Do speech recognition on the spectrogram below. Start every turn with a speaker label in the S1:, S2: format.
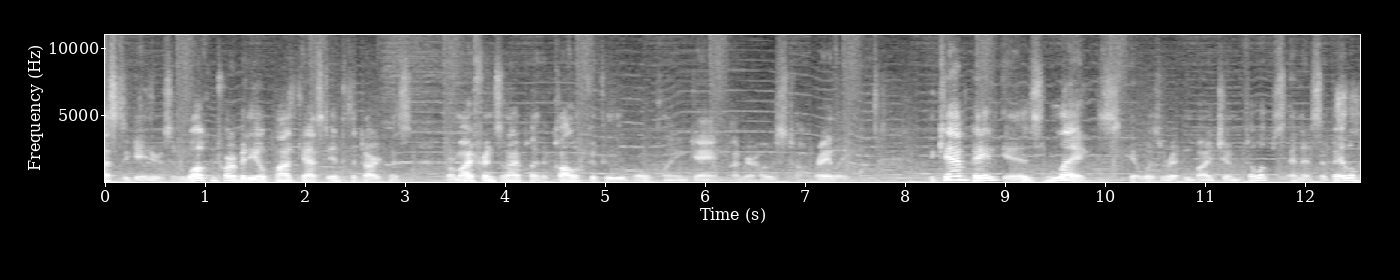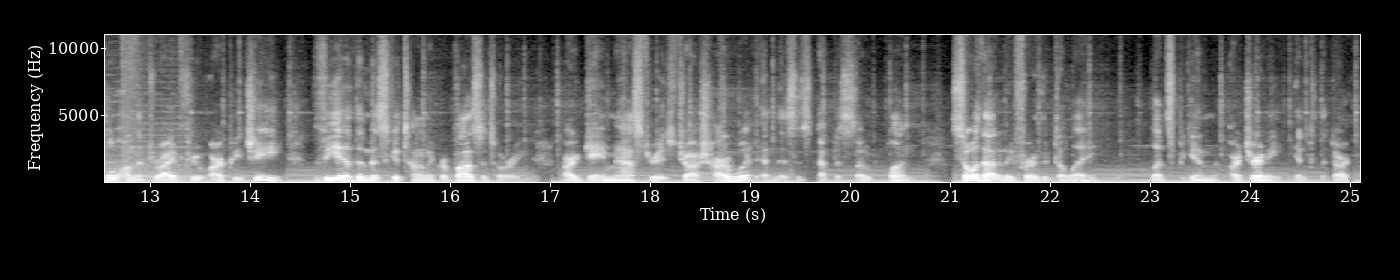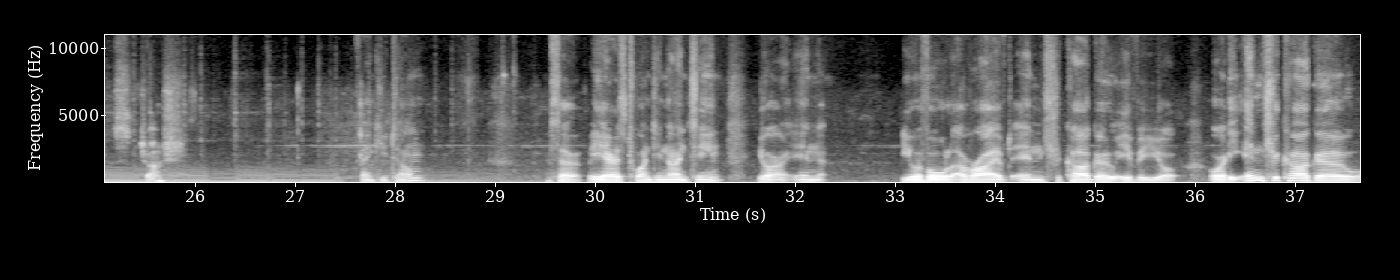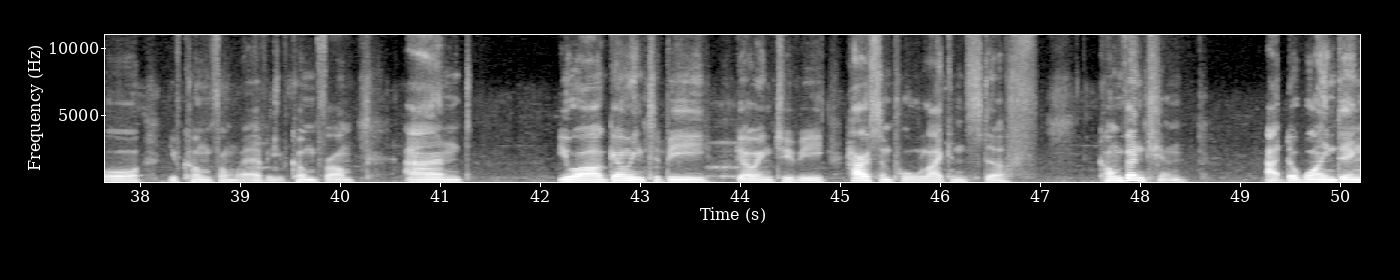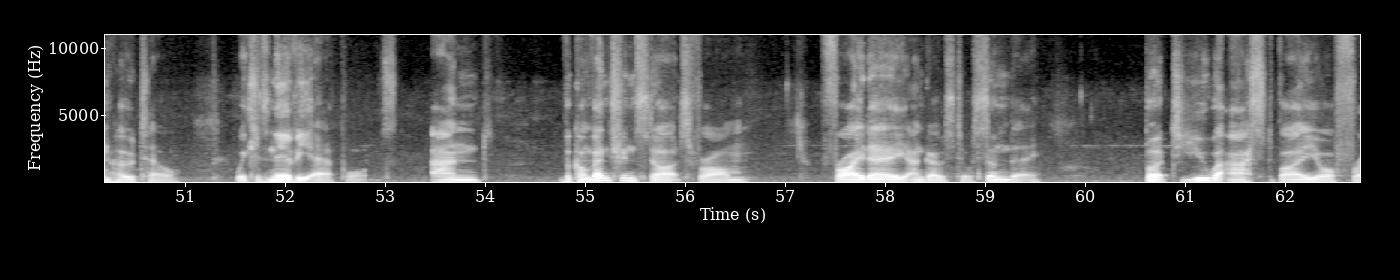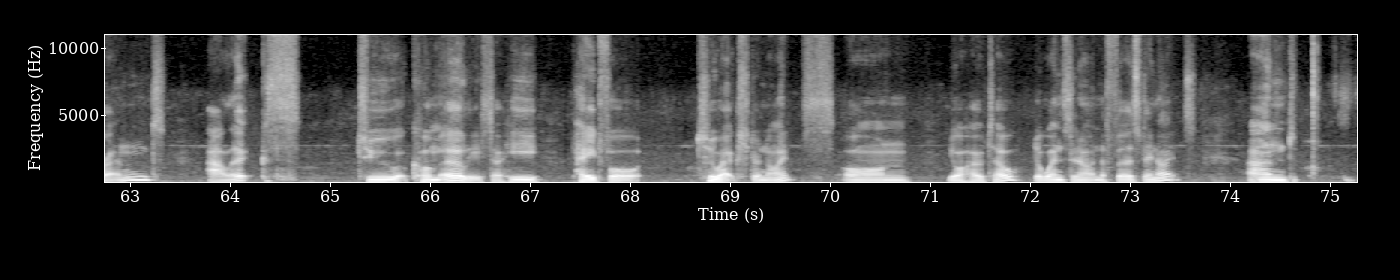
S1: investigators, and welcome to our video podcast, Into the Darkness, where my friends and I play the Call of Cthulhu role playing game. I'm your host, Tom Rayleigh. The campaign is Legs. It was written by Jim Phillips and it's available on the DriveThruRPG via the Miskatonic repository. Our game master is Josh Harwood, and this is episode one. So, without any further delay, let's begin our journey into the darkness. Josh?
S2: Thank you, Tom. So the year is 2019. You are in. You have all arrived in Chicago. Either you're already in Chicago or you've come from wherever you've come from, and you are going to be going to the Harrison Paul and stuff convention at the Winding Hotel, which is near the airport, and the convention starts from Friday and goes till Sunday. But you were asked by your friend Alex to come early, so he paid for two extra nights on your hotel, the Wednesday night and the Thursday night, and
